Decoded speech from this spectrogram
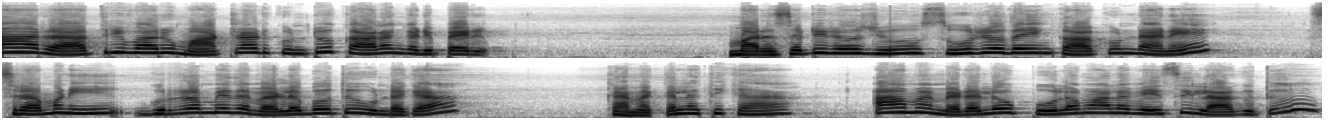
ఆ రాత్రి వారు మాట్లాడుకుంటూ కాలం గడిపారు. మరుసటి రోజు సూర్యోదయం కాకుండానే శ్రమణి గుర్రం మీద వెళ్ళబోతూ ఉండగా కనకలతిక ఆమె మెడలో పూలమాల వేసి లాగుతూ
